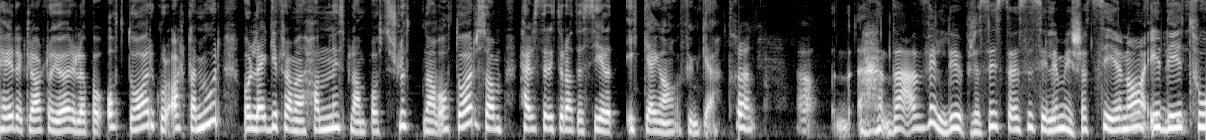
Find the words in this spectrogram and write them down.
Høyre klarte å gjøre i løpet av åtte år, hvor alt de gjorde, var å legge fram en handlingsplan på slutten av åtte år, som Helsedirektoratet sier at ikke engang funker. Trøen. Ja, det er veldig upresist det Cecilie Myrseth sier nå. I de to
